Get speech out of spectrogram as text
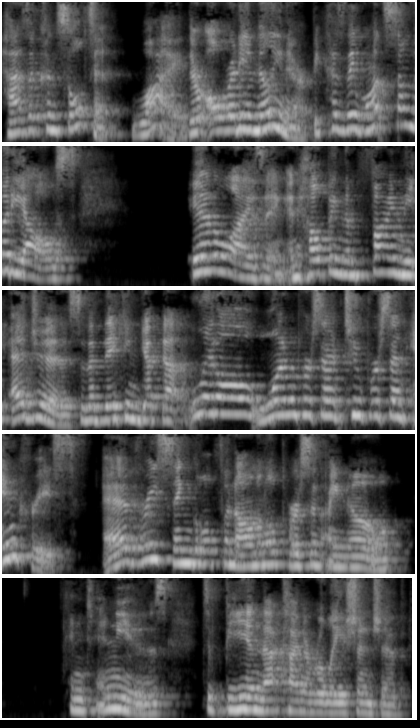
has a consultant. Why? They're already a millionaire because they want somebody else analyzing and helping them find the edges so that they can get that little 1%, 2% increase. Every single phenomenal person I know continues to be in that kind of relationship,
